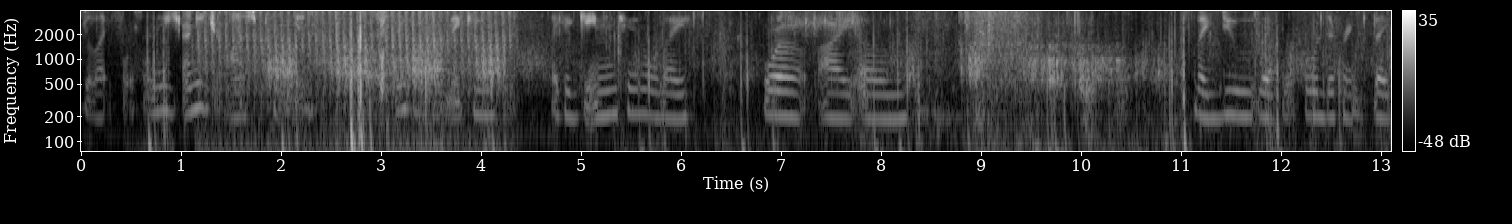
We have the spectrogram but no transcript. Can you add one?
Yo, Light Force, I need I need your honest opinion. I think about making like a gaming channel where I where I um like do like record different like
